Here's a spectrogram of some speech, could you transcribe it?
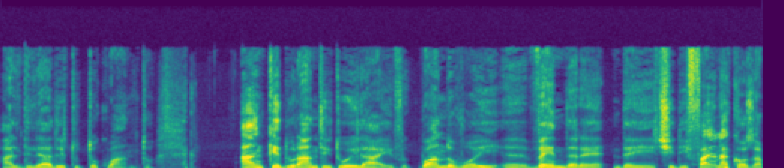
al di là di tutto quanto anche durante i tuoi live, quando vuoi eh, vendere dei CD, fai una cosa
